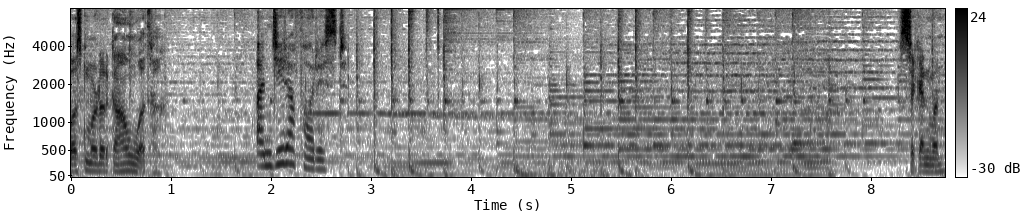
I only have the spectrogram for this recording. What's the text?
फ़र्स्ट मर्डर कहाँ हुआ था? Anjeera forest. Second one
